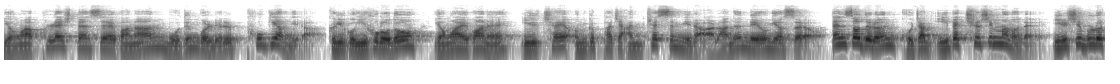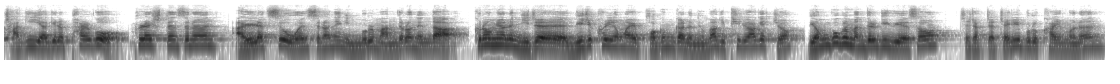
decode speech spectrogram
영화 플래시 댄스에 관한 모든 권리를 포기합니다. 그리고 이후로도 영화에 관해 일체 언급하지 않겠습니다. 라는 내용이었어요. 댄서들은 고작 270만원에 일시불로 자기 이야기를 팔고 플래시 댄스는 알렉스 오웬스라는 인물을 만들어낸다. 그러면은 이제 뮤지컬 영화에 버금가는 음악이 필요하겠죠? 명곡을 만들기 위해서 제작자 제리 브루카이머는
